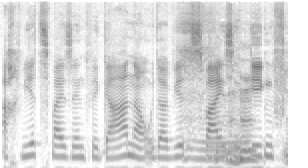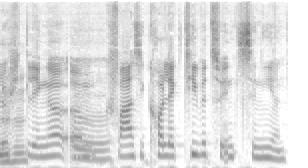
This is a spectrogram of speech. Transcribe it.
ach, wir zwei sind Veganer oder wir zwei mhm. sind gegen Flüchtlinge, mhm. ähm, mhm. quasi Kollektive zu inszenieren.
